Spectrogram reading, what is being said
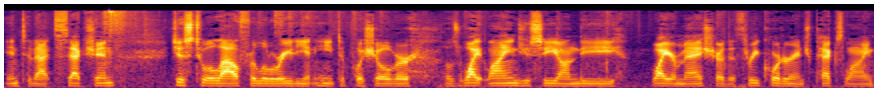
into that section just to allow for a little radiant heat to push over. Those white lines you see on the wire mesh are the three quarter inch PEX line.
